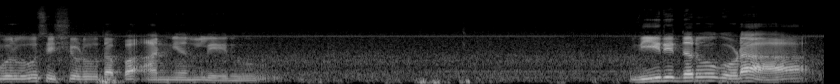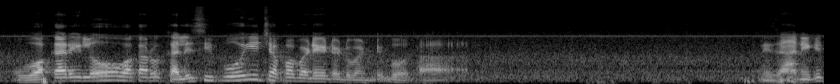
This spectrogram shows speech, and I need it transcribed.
గురువు శిష్యుడు తప్ప అన్యం లేదు వీరిద్దరూ కూడా ఒకరిలో ఒకరు కలిసిపోయి చెప్పబడేటటువంటి బోధ. నిజానికి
